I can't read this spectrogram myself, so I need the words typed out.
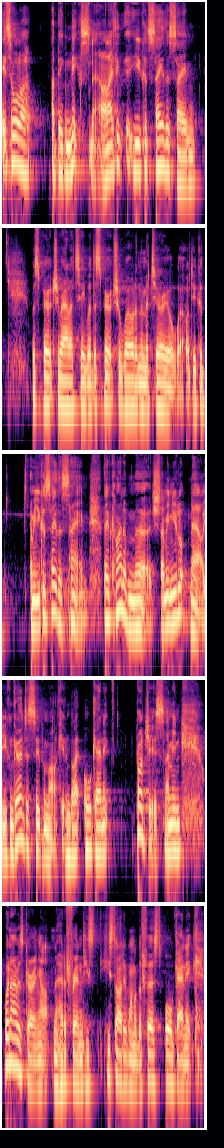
it's all a, a big mix now, and I think you could say the same with spirituality, with the spiritual world and the material world. You could I mean, you could say the same. They've kind of merged. I mean, you look now, you can go into a supermarket and buy organic produce. I mean, when I was growing up and I had a friend, he, he started one of the first organic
